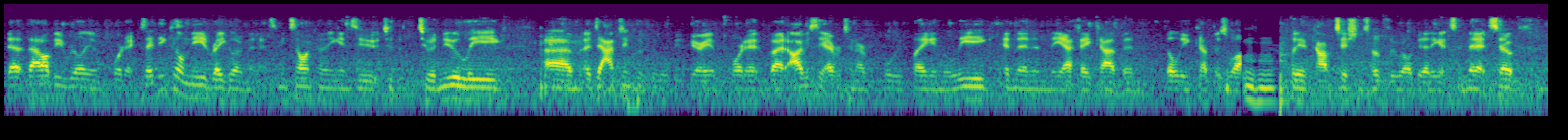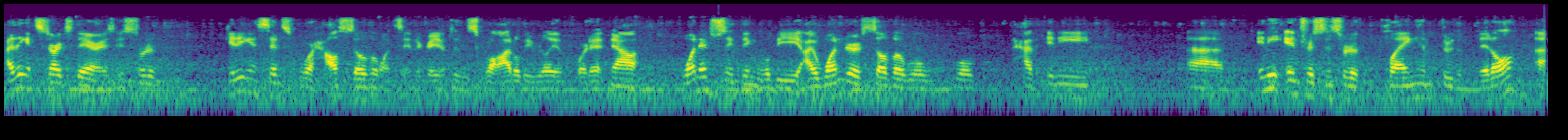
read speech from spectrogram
That that'll be really important because I think he'll need regular minutes. I mean, someone coming into to, the, to a new league, um, adapting quickly will be very important. But obviously, Everton are playing in the league and then in the FA Cup and the League Cup as well. Mm-hmm. Plenty of competitions. Hopefully, we'll be able to get some minutes. So I think it starts there. Is, is sort of getting a sense for how Silva wants to integrate into the squad will be really important. Now, one interesting thing will be I wonder if Silva will will have any um, any interest in sort of playing him through the middle, uh,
